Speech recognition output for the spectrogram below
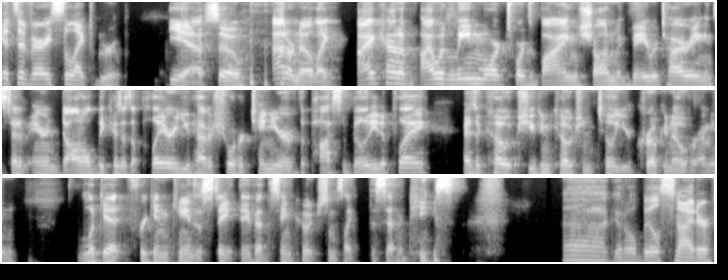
It's a very select group. yeah, so I don't know. Like I kind of I would lean more towards buying Sean McVay retiring instead of Aaron Donald because as a player you have a shorter tenure of the possibility to play. As a coach, you can coach until you're croaking over. I mean, look at freaking Kansas State. They've had the same coach since like the 70s. Ah, good old Bill Snyder.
